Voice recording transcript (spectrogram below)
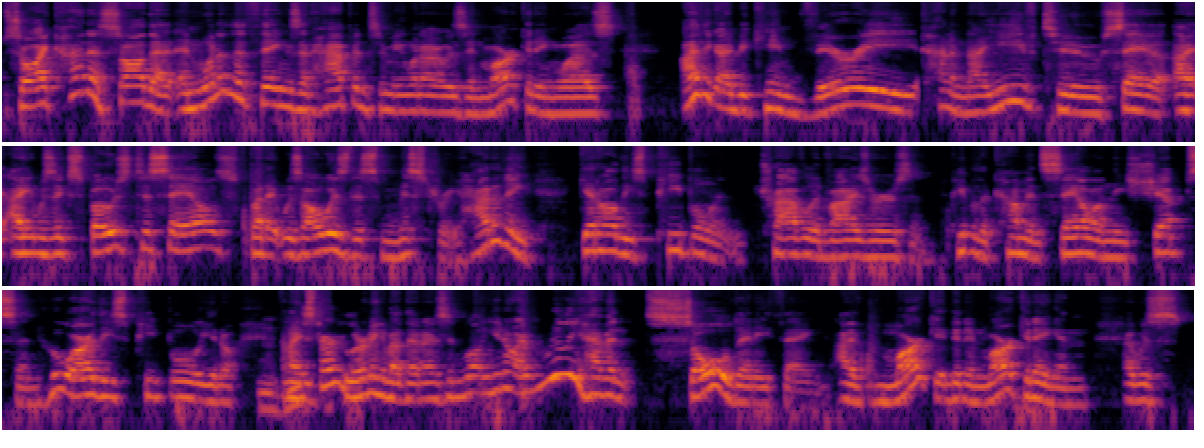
so i kind of saw that and one of the things that happened to me when i was in marketing was I think I became very kind of naive to say I, I was exposed to sales, but it was always this mystery. How do they get all these people and travel advisors and people that come and sail on these ships and who are these people you know mm-hmm. and i mm-hmm. started learning about that and i said well you know i really haven't sold anything i've market been in marketing and i was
